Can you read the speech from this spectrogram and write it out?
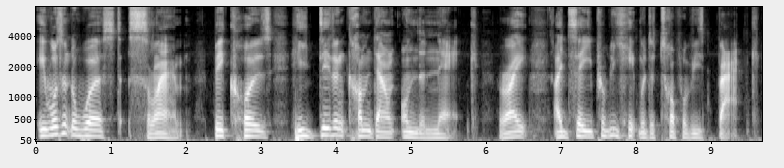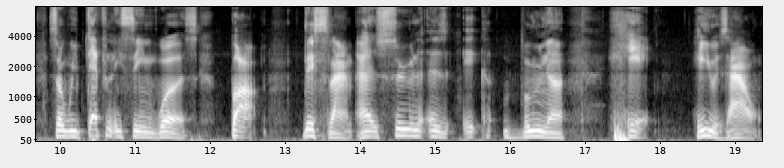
it wasn't the worst slam because he didn't come down on the neck right? I'd say he probably hit with the top of his back. So we've definitely seen worse. But this slam, as soon as Ikbuna hit, he was out.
